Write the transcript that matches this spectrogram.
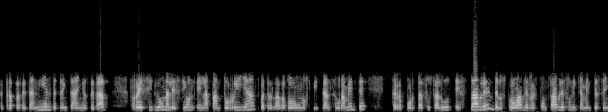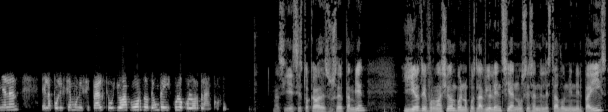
Se trata de Daniel, de 30 años de edad. Recibió una lesión en la pantorrilla, fue trasladado a un hospital seguramente. Se reporta su salud estable. De los probables responsables únicamente señalan eh, la policía municipal que huyó a bordo de un vehículo color blanco. Así es, esto acaba de suceder también. Y otra información, bueno, pues la violencia no cesa en el Estado ni en el país.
